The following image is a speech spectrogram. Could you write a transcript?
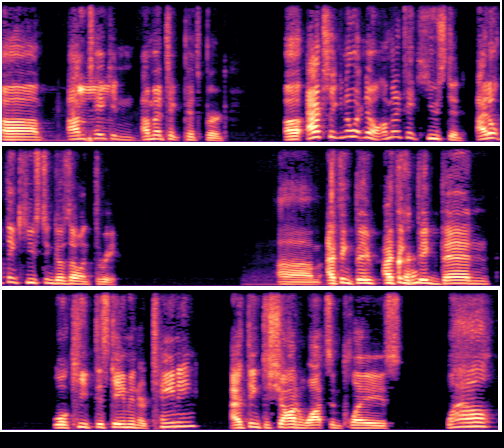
Um I'm taking I'm going to take Pittsburgh. Uh actually, you know what? No, I'm going to take Houston. I don't think Houston goes 0 3. Um I think big I think Big Ben will keep this game entertaining. I think Deshaun Watson plays well.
